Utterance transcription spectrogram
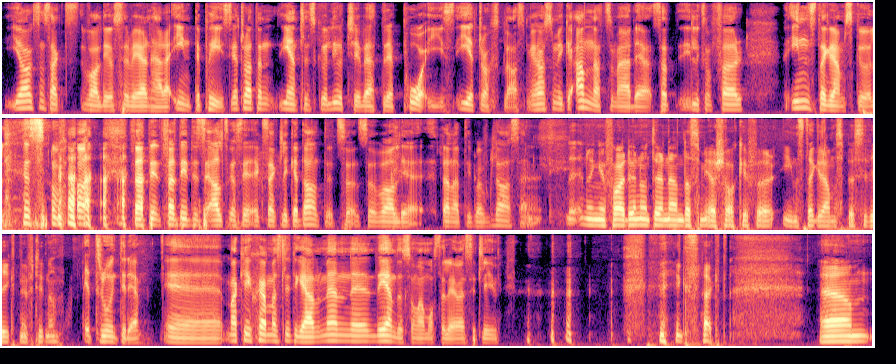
Jag som sagt valde att servera den här inte på is. Jag tror att den egentligen skulle gjort sig bättre på is i ett rocksglas, men jag har så mycket annat som är det så att liksom för Instagrams skull, så var, för, att, för att inte alls ska se exakt likadant ut, så, så valde jag ett annat typ av glas här. Det är nog ingen fara, du är nog inte den enda som gör saker för Instagram specifikt nu för tiden. Jag tror inte det. Eh, man kan ju skämmas lite grann, men eh, det är ändå så man måste leva sitt liv. exakt. Um,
